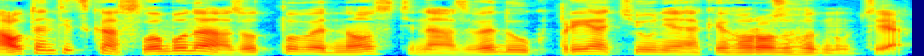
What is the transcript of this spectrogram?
autentická sloboda a zodpovednosť nás vedú k prijatiu nejakého rozhodnutia.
